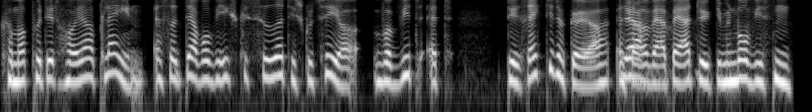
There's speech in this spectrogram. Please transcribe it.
komme op på det højere plan. Altså der, hvor vi ikke skal sidde og diskutere, hvorvidt at det er rigtigt at gøre, altså Ja. at være bæredygtig, men hvor vi sådan,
